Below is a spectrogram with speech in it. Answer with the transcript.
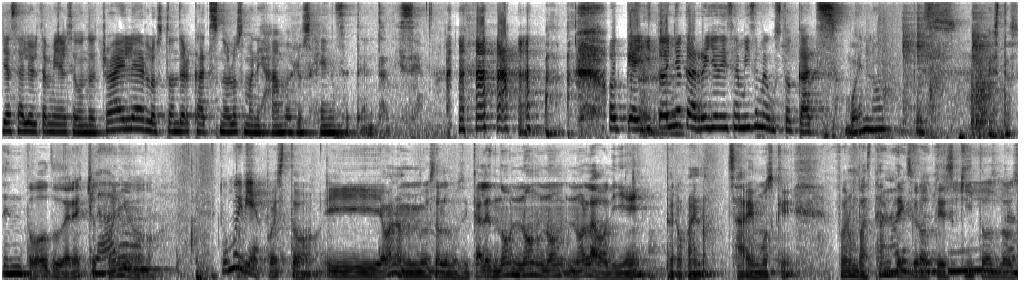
ya salió también el segundo tráiler, los Thundercats no los manejamos los Gen 70, dice. ok, y Toño Carrillo dice, a mí se me gustó Cats. Bueno, pues... Estás en todo tu derecho, Toño. Tú muy bien. Por supuesto. Y bueno, a mí me gustan los musicales. No, no, no, no la odié, pero bueno, sabemos que fueron bastante grotesquitos los,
